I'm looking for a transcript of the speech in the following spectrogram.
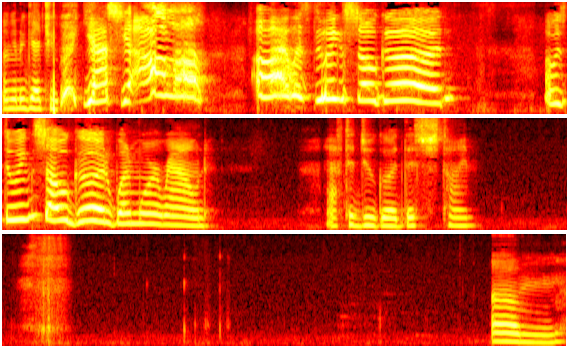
I'm gonna get you. Yes, yeah. Oh, oh, I was doing so good. I was doing so good. One more round. I have to do good this time. Um.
